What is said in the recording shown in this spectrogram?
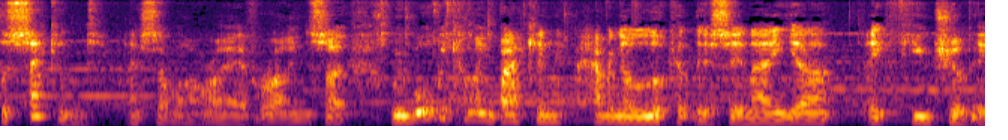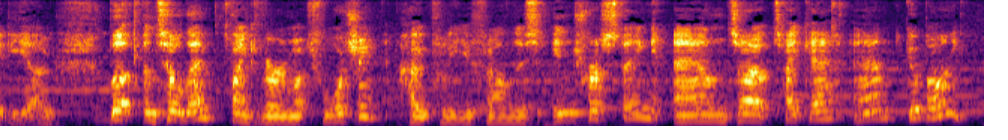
the second SLR I ever owned. So we will be coming back and having a look at this in a, uh, a future video. But until then thank you very much for watching. Hopefully you found this interesting and uh, take care and goodbye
